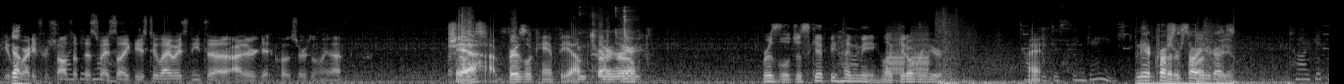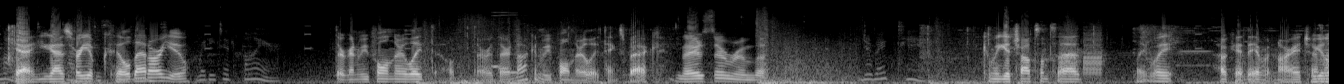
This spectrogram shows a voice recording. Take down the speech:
people Yep. ready for shots up this way. So like these two lightweights need to either get closer or something like that. Yeah, uh, Brizzle can't be out. I'm turning Okay. around. Brizzle, just get behind me. Like, get over here. Target disengaged. We need to crush Better this spot RU, guys. you. Okay, you guys hurry up, kill that disengaged. RU. Ready to fire. They're gonna be pulling their light. Oh, they're they're not gonna be pulling their light tanks back. There's their Roomba. Direct hit. Can we get shots onto that lightweight? Okay, they have an RHM. We got a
